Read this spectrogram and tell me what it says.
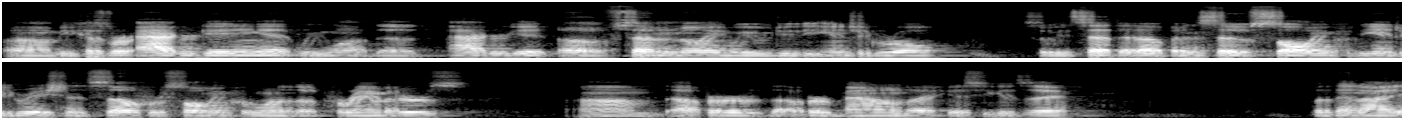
um, because we're aggregating it, we want the aggregate of 7 million, we would do the integral. So we'd set that up, and instead of solving for the integration itself, we're solving for one of the parameters, um, the upper, the upper bound, I guess you could say. But then I,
